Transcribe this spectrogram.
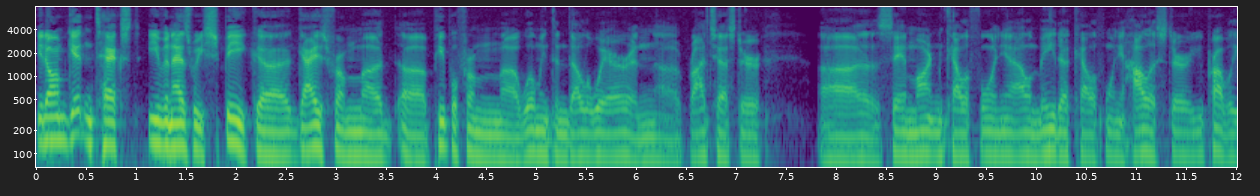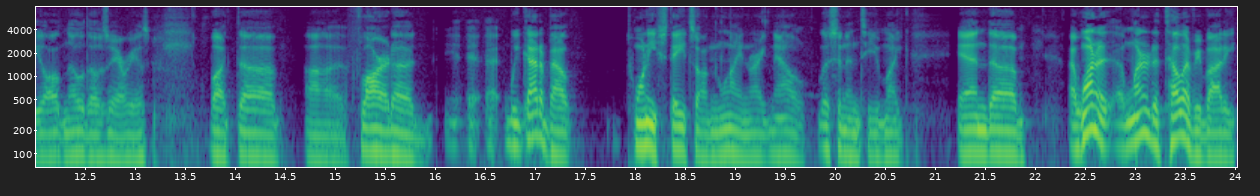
You know, I'm getting text even as we speak. Uh, guys from uh, uh, people from uh, Wilmington, Delaware, and uh, Rochester, uh, San Martin, California, Alameda, California, Hollister. You probably all know those areas, but uh, uh, Florida. We got about 20 states online right now listening to you, Mike. And um, I wanted I wanted to tell everybody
